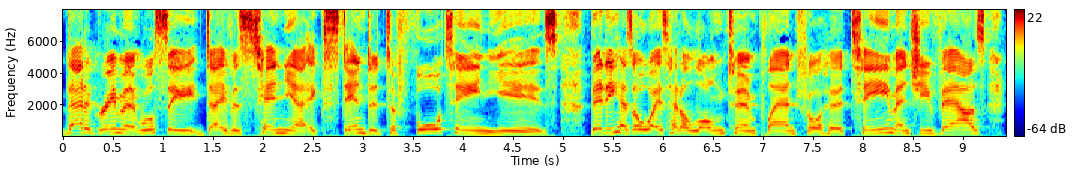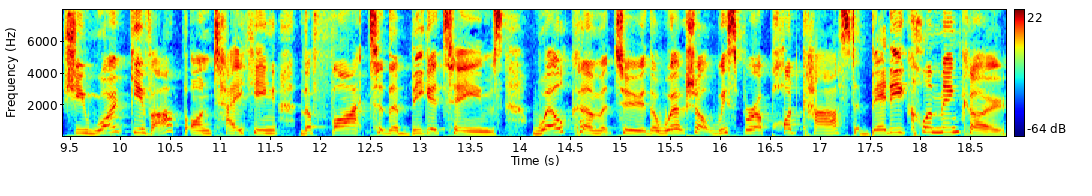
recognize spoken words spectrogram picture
That agreement will see David's tenure extended to 14 years. Betty has always had a long term plan for her team and she vows she won't give up on taking the fight to the bigger teams. Welcome to the Workshop Whisperer podcast, Betty Klimenko.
